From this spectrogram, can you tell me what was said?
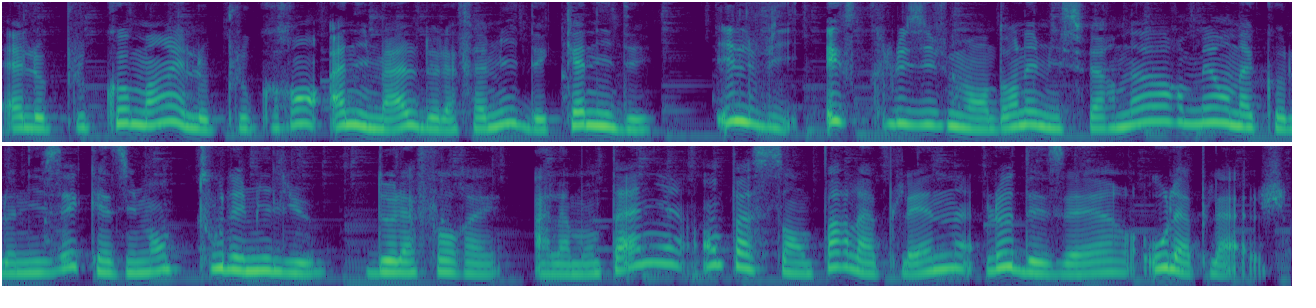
est le plus commun et le plus grand animal de la famille des canidés. Il vit exclusivement dans l'hémisphère nord, mais on a colonisé quasiment tous les milieux, de la forêt à la montagne, en passant par la plaine, le désert ou la plage.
